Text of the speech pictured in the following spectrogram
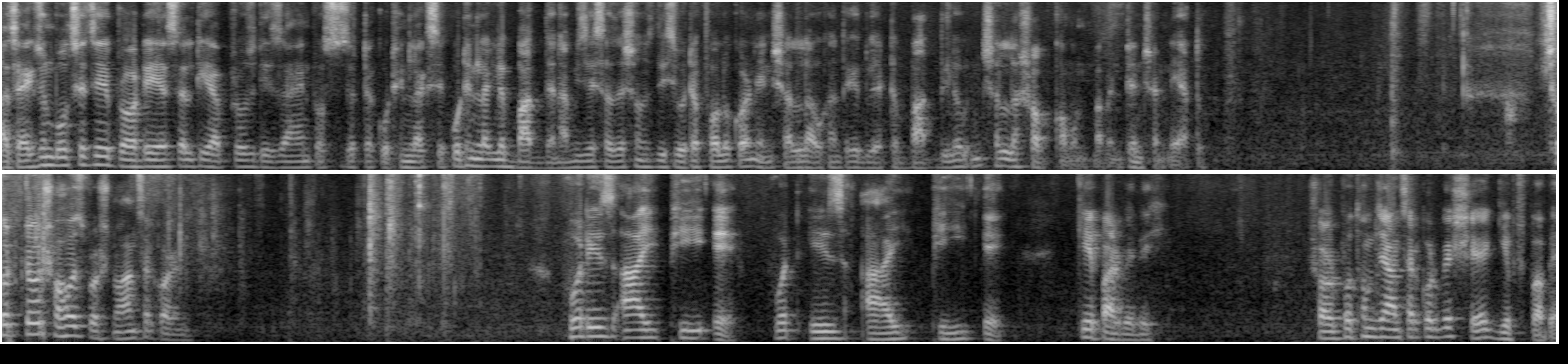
আচ্ছা একজন বলছে যে ব্রড এসএলটি অ্যাপ্রোচ ডিজাইন প্রসেসরটা কঠিন লাগছে। কঠিন লাগলে বাদ দেন। আমি যে সাজেশনস দিছি ওটা ফলো করেন। ইনশাল্লাহ ওখান থেকে দুই একটা বাদ দিলেও ইনশাল্লাহ সব কমন পাবেন। টেনশন নেই এত। ছোট্ট, সহজ প্রশ্ন আনসার করেন। What is IPA what is IPA কে পারবে দেখি। সর্বপ্রথম যে আনসার করবে, সে গিফট পাবে।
